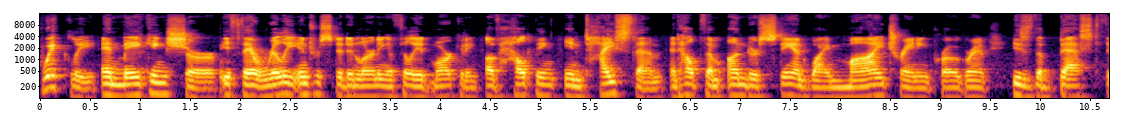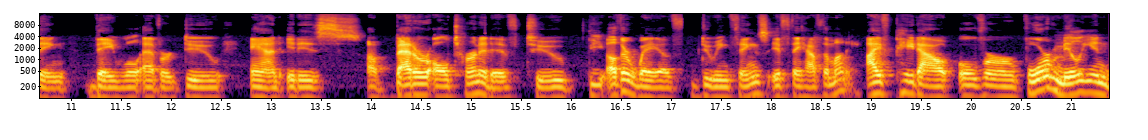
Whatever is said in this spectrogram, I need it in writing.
quickly and making sure if they're really interested in learning affiliate marketing of helping entice them and help them understand why my training program is the best thing they will ever do. And it is a better alternative to the other way of doing things if they have the money. I've paid out over $4 million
